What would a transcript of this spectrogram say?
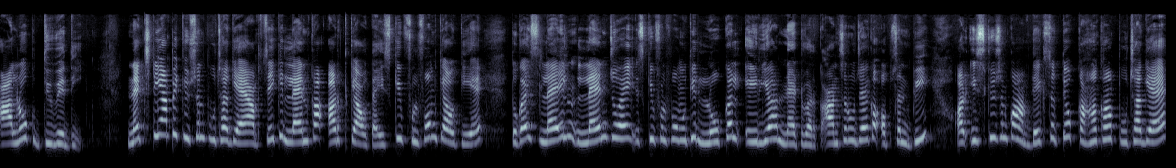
आलोक द्विवेदी। नेक्स्ट यहाँ पे क्वेश्चन पूछा गया है आपसे कि लैन का अर्थ क्या होता है? इसकी फुल फॉर्म क्या होती है? तो गाइस लैन लैन जो है, इसकी फुल फॉर्म होती है लोकल एरिया नेटवर्क आंसर हो जाएगा ऑप्शन बी और इस क्वेश्चन को आप देख सकते हो कहाँ कहाँ पूछा गया है?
